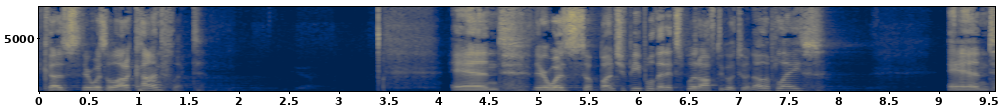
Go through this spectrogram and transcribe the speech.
because there was a lot of conflict. And there was a bunch of people that had split off to go to another place. And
